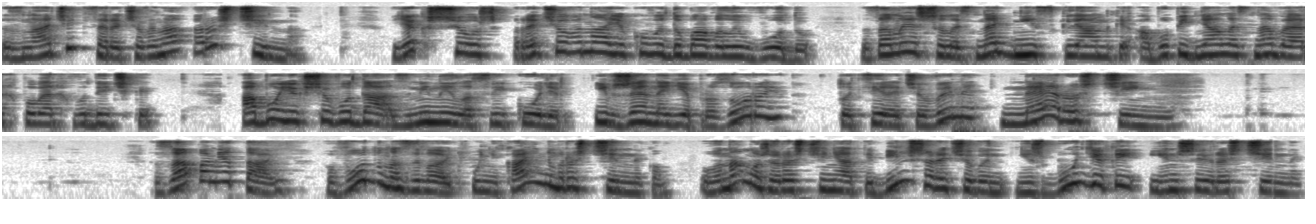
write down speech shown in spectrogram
значить це речовина розчинна. Якщо ж речовина, яку ви додали в воду, залишилась на дні склянки або піднялась наверх поверх водички, або якщо вода змінила свій колір і вже не є прозорою, то ці речовини не розчинні. Запам'ятай, воду називають унікальним розчинником. Вона може розчиняти більше речовин, ніж будь-який інший розчинник.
